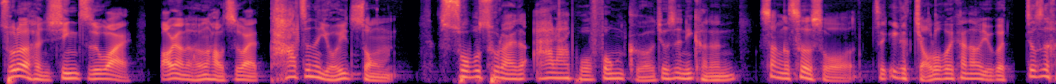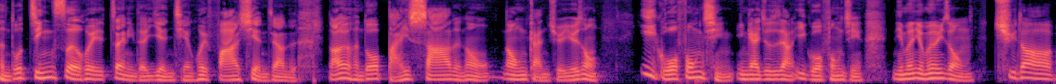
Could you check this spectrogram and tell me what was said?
除了很新之外，保养的很好之外，它真的有一种。说不出来的阿拉伯风格，就是你可能上个厕所，这一个角落会看到有个，就是很多金色会在你的眼前会发现这样子，然后有很多白纱的那种那种感觉，有一种异国风情，应该就是这样异国风情。你们有没有一种去到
